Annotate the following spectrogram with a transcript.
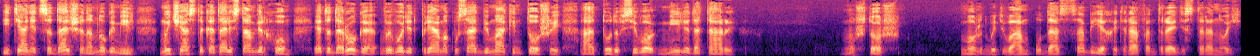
и тянется дальше на много миль. Мы часто катались там верхом. Эта дорога выводит прямо к усадьбе Макинтошей, а оттуда всего миля до Тары. Ну что ж, может быть, вам удастся объехать Раф-энд-Реди стороной.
